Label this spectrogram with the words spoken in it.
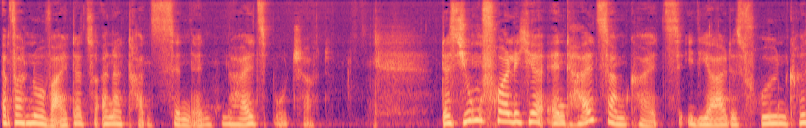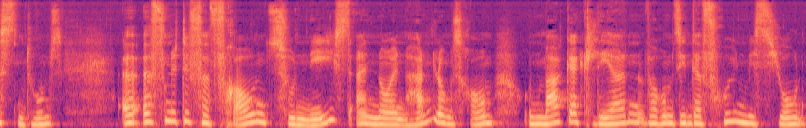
einfach nur weiter zu einer transzendenten Heilsbotschaft. Das jungfräuliche Enthaltsamkeitsideal des frühen Christentums eröffnete für Frauen zunächst einen neuen Handlungsraum und mag erklären, warum sie in der frühen Mission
